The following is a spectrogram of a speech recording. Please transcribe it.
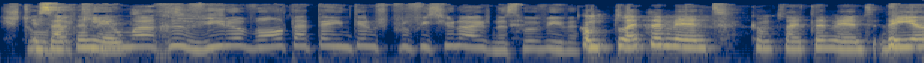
Estou aqui uma reviravolta até em termos profissionais na sua vida. Completamente, completamente. Daí a,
